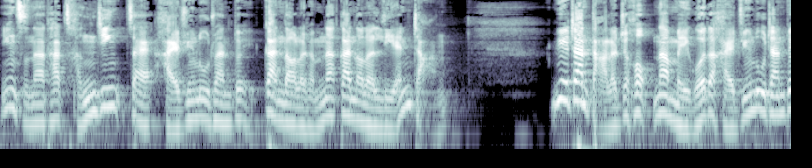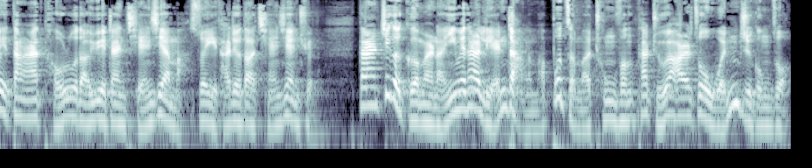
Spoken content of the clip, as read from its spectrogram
因此呢，他曾经在海军陆战队干到了什么呢？干到了连长。越战打了之后，那美国的海军陆战队当然投入到越战前线嘛，所以他就到前线去了。当然，这个哥们儿呢，因为他是连长了嘛，不怎么冲锋，他主要还是做文职工作，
